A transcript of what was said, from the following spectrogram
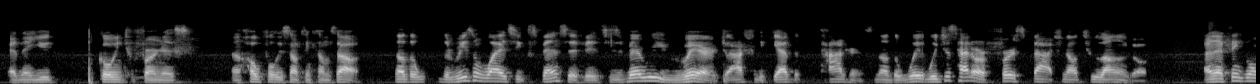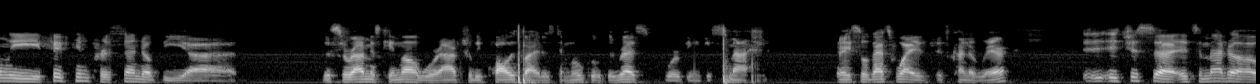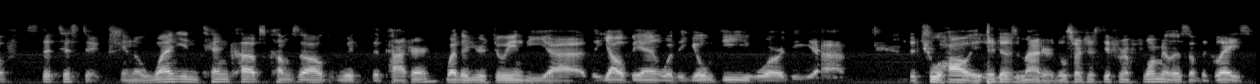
and then you go into furnace, and hopefully something comes out. Now the the reason why it's expensive is it's very rare to actually get the patterns. Now the way we just had our first batch not too long ago, and I think only 15% of the uh, the ceramics came out were actually qualified as Tenmoku. The rest were being just smashed right? So that's why it's, it's kind of rare. It, it's just uh, it's a matter of statistics. You know, one in ten cups comes out with the pattern, whether you're doing the uh, the Yao Bian or the You Di or the uh, the Chu Hao. It, it doesn't matter. Those are just different formulas of the glaze,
